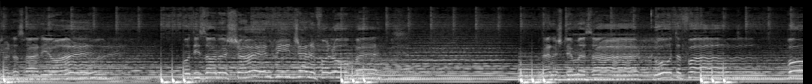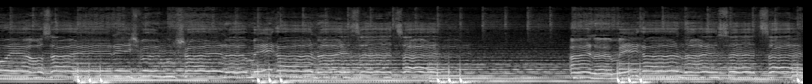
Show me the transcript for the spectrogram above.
schalt das Radio ein. Und die Sonne scheint wie Jennifer Lopez. Deine Stimme sagt, gute Fahrt wo ihr auch seid. Ich wünsche eine mega nice Zeit. Eine mega nice Zeit.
